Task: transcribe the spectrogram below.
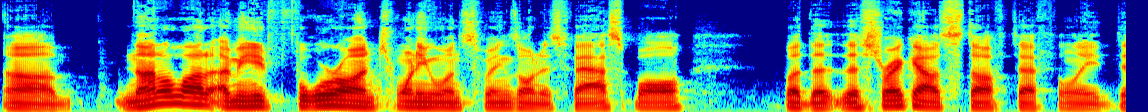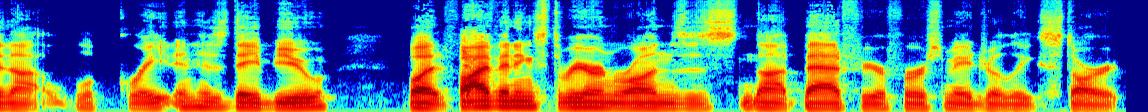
Um, not a lot. Of, I mean, he had four on 21 swings on his fastball, but the, the strikeout stuff definitely did not look great in his debut. But five yeah. innings, three earned runs is not bad for your first major league start.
